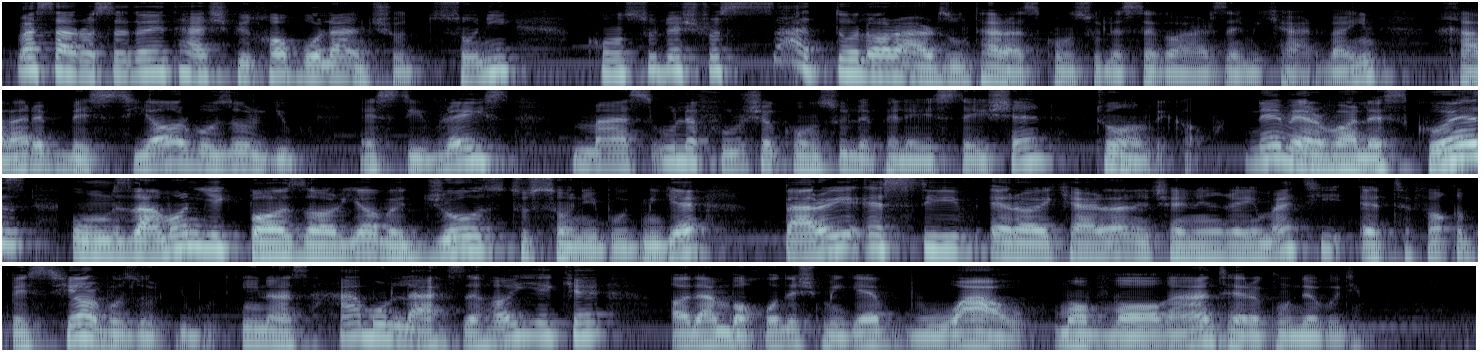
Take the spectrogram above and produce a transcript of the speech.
و سر و صدای تشویق ها بلند شد. سونی کنسولش رو 100 دلار ارزون تر از کنسول سگا عرضه می کرد و این خبر بسیار بزرگی بود. استیو ریس مسئول فروش کنسول پلی استیشن تو آمریکا بود. نمر والسکوز اون زمان یک بازاریاب جزء تو سونی بود. میگه برای استیو ارائه کردن چنین قیمتی اتفاق بسیار بزرگی بود. این از همون لحظه هاییه که آدم با خودش میگه واو ما واقعا ترکونده بودیم.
